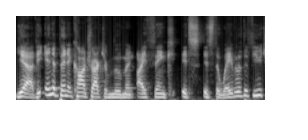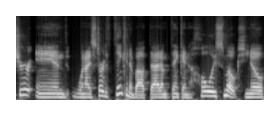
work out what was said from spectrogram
yeah, the independent contractor movement, I think it's it's the wave of the future. And when I started thinking about that, I'm thinking, holy smokes, you know,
